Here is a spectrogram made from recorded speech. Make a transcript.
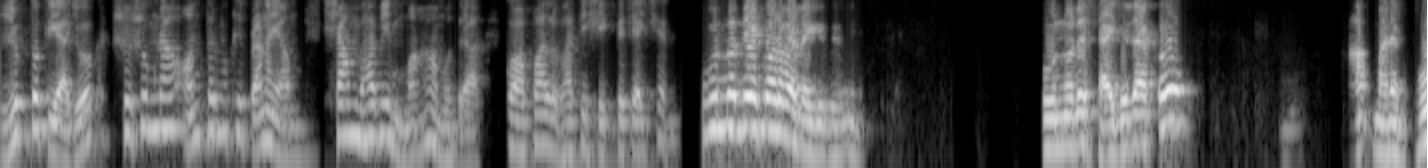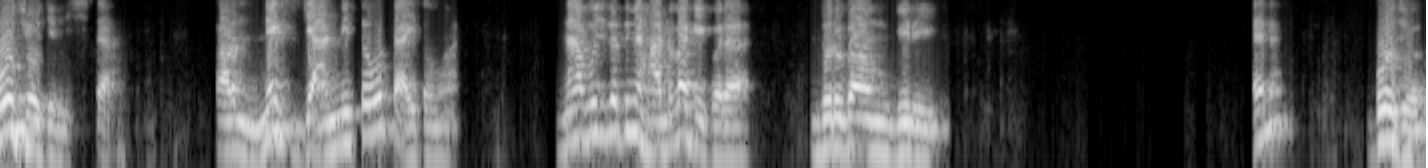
যুক্ত ক্রিয়াযোগ, সুষুম্না, অন্তর্মুখী প্রাণায়াম, সাম্ভাবী মহামুদ্রা, কপাল ভাতি শিখতে চাইছেন। পূর্ণ দিয়ে করবাটা কি তুমি? পূর্ণরে সাইডে রাখো। মানে বোঝো জিনিসটা। কারণ নেক্সট জার্নি তো ওটাই তোমার। না বুঝলে তুমি হাঁটবা কি করে? দুর্গম গিরি। তাই না? বোঝো,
